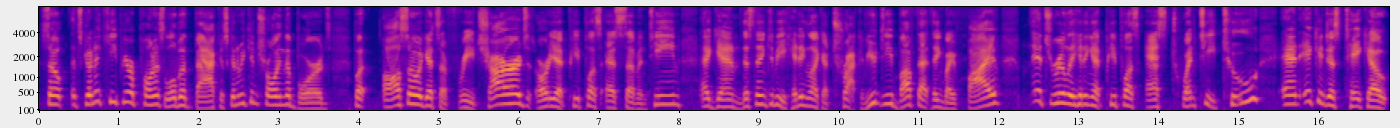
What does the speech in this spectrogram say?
so it's going to keep your opponents a little bit back. It's going to be controlling the boards, but also it gets a free charge. It's already at P plus S17. Again, this thing can be hitting like a truck. If you debuff that thing by 5, it's really hitting at P plus S22, and it can just take out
